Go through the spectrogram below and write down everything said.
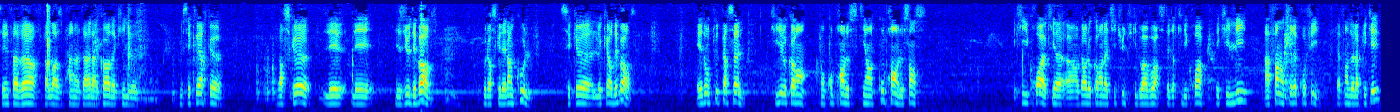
C'est une faveur qu'Allah subhanahu wa ta'ala accorde à qui il veut. Mais c'est clair que lorsque les, les, les yeux débordent ou lorsque les larmes coulent, c'est que le cœur déborde. Et donc toute personne qui lit le Coran, qui en comprend le, sens, qui y croit, qui a envers le Coran l'attitude qu'il doit avoir, c'est-à-dire qu'il y croit et qu'il lit afin d'en tirer profit et afin de l'appliquer,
